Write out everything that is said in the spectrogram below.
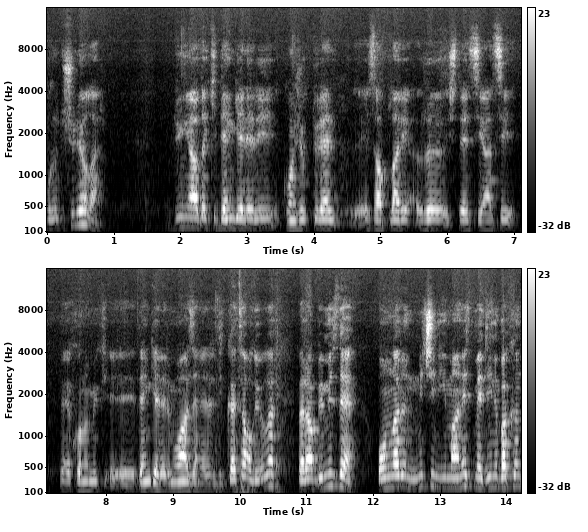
Bunu düşünüyorlar. Dünyadaki dengeleri, konjonktürel hesapları, işte siyasi ve ekonomik e, dengeleri, muazeneleri dikkate alıyorlar. Ve Rabbimiz de onların niçin iman etmediğini bakın,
